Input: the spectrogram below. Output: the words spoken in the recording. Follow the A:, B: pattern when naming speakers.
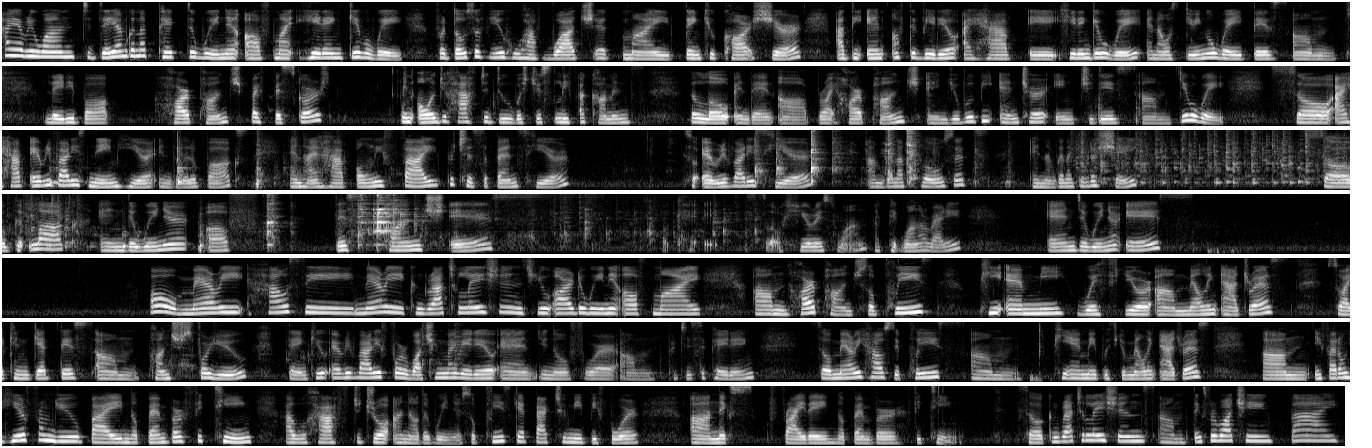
A: Hi everyone, today I'm gonna pick the winner of my hidden giveaway. For those of you who have watched my thank you card share, at the end of the video I have a hidden giveaway and I was giving away this um, Ladybug Heart Punch by Fiskars. And all you have to do was just leave a comment below and then a bright heart punch and you will be entered into this um, giveaway. So I have everybody's name here in the little box and I have only five participants here. So everybody's here. I'm gonna close it and I'm gonna give it a shake. So good luck. And the winner of this punch is okay so here is one. I picked one already. And the winner is Oh, Mary Housey. Mary, congratulations. You are the winner of my um, heart punch. So please PM me with your um, mailing address so I can get this um, punch for you. Thank you everybody for watching my video and you know for um, participating. So Mary Housey, please um, PM me with your mailing address um, if I don't hear from you by November 15, I will have to draw another winner. So please get back to me before uh, next Friday, November 15. So congratulations. Um, thanks for watching. Bye.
